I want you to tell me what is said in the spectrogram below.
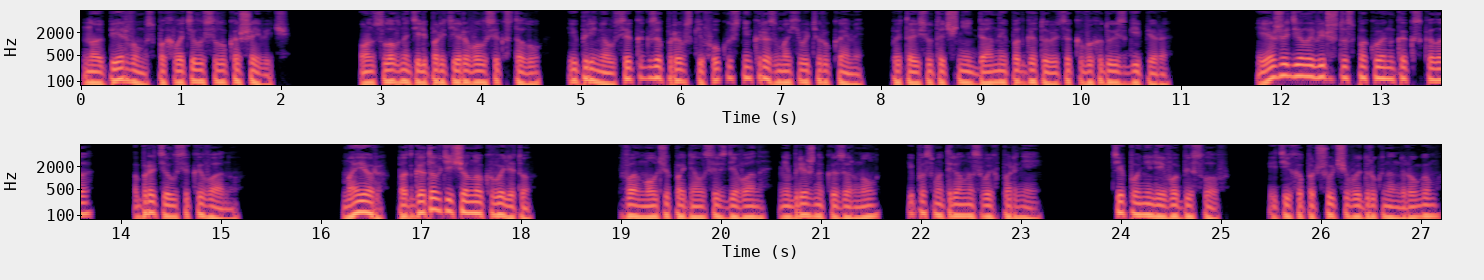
но первым спохватился Лукашевич. Он словно телепортировался к столу и принялся, как заправский фокусник, размахивать руками, пытаясь уточнить данные и подготовиться к выходу из гипера. Я же, делая вид, что спокойно, как скала, обратился к Ивану. «Майор, подготовьте челнок к вылету». Иван молча поднялся с дивана, небрежно козырнул и посмотрел на своих парней. Те поняли его без слов и, тихо подшучивая друг над другом,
